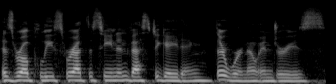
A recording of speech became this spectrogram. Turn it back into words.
Israel police were at the scene investigating. There were no injuries.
